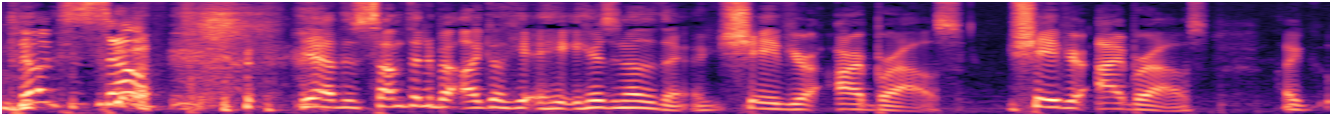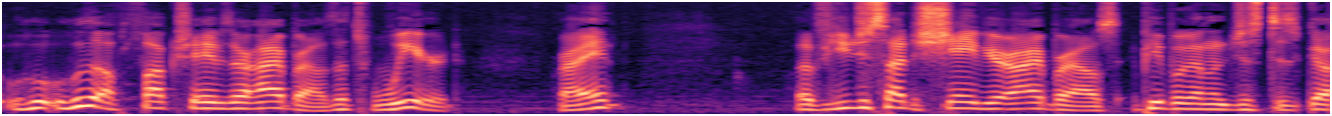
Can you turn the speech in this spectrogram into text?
Note to self. yeah, there's something about like okay, hey, here's another thing. Like, shave your eyebrows. Shave your eyebrows. Like who who the fuck shaves their eyebrows? That's weird, right? But if you decide to shave your eyebrows, people are gonna just, just go,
